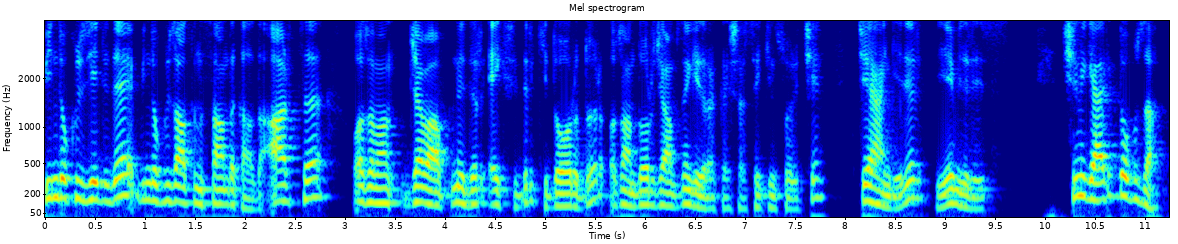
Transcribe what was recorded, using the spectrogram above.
1907'de 1906'nın sağında kaldı. Artı. O zaman cevap nedir? Eksidir ki doğrudur. O zaman doğru cevabımız ne gelir arkadaşlar 8 soru için? Cihan gelir diyebiliriz. Şimdi geldik 9'a.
